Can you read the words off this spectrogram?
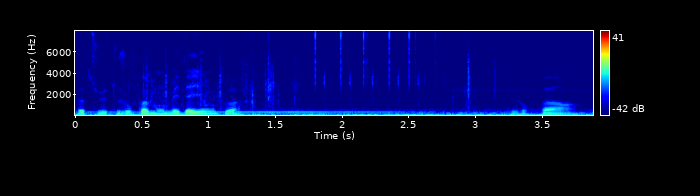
Toi, tu veux toujours pas mon médaillon, toi? Toujours pas, hein.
